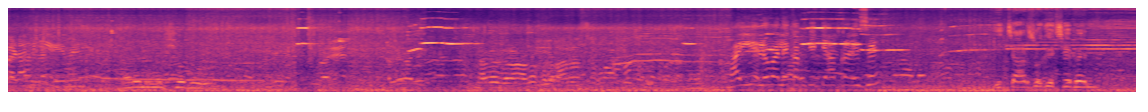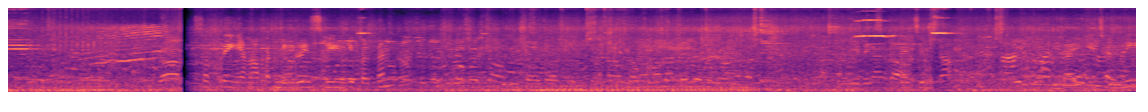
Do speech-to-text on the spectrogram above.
बड़ा लगे भाई येलो वाले कप की क्या प्राइस है? ये चार सौ के छः बहन सकते हैं यहाँ पर मिल रहे हैं स्टील के बर्तन ये देख सकते हैं चिमटा चाय की छन्नी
